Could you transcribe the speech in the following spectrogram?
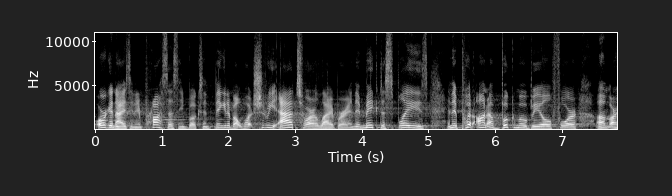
organizing and processing books and thinking about what should we add to our library. And they make displays and they put on a bookmobile for um, our,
